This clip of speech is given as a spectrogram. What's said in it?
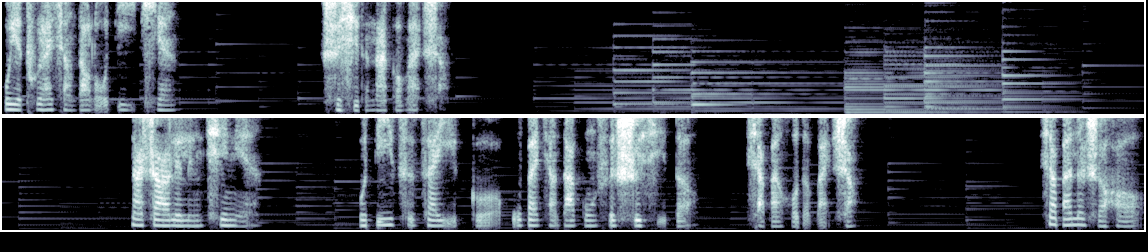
我也突然想到了我第一天实习的那个晚上。那是二零零七年，我第一次在一个五百强大公司实习的下班后的晚上。下班的时候，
